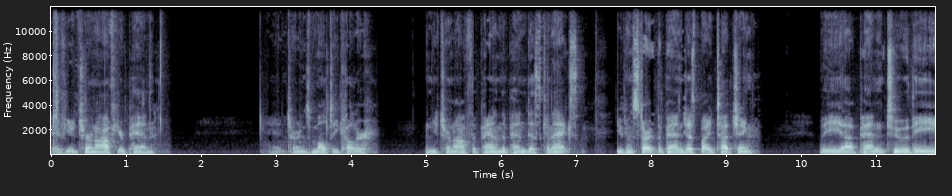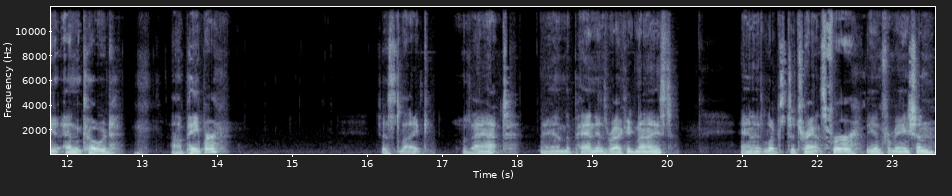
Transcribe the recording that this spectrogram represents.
if you turn off your pen, it turns multicolor. When you turn off the pen and the pen disconnects, you can start the pen just by touching the uh, pen to the Ncode uh, paper just like that. And the pen is recognized and it looks to transfer the information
